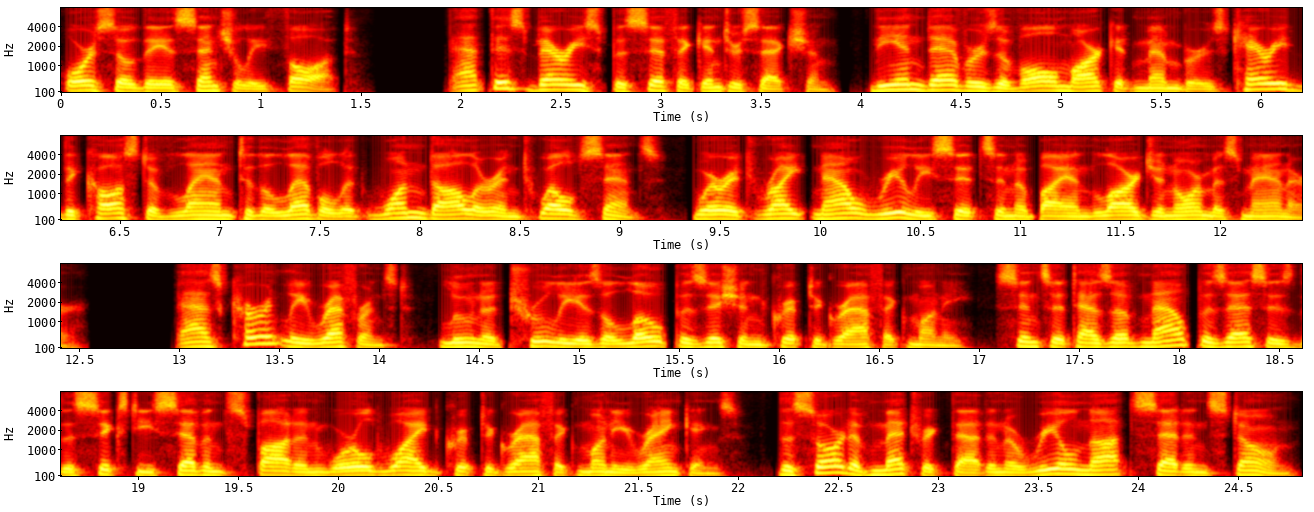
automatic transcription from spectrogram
or so they essentially thought. At this very specific intersection, the endeavors of all market members carried the cost of land to the level at $1.12, where it right now really sits in a by and large enormous manner. As currently referenced, Luna truly is a low-positioned cryptographic money since it as of now possesses the 67th spot in worldwide cryptographic money rankings, the sort of metric that in a real not set in stone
